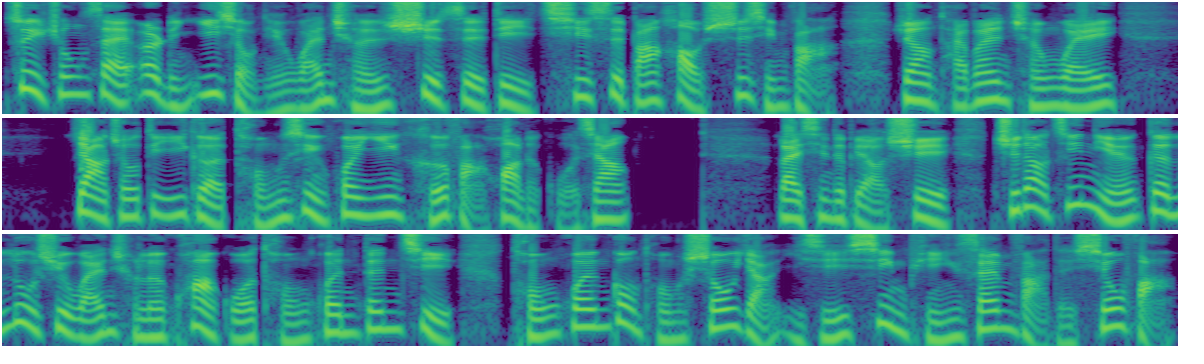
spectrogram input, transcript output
最终在二零一九年完成释字第七四八号施行法，让台湾成为亚洲第一个同性婚姻合法化的国家。赖清德表示，直到今年更陆续完成了跨国同婚登记、同婚共同收养以及性平三法的修法，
